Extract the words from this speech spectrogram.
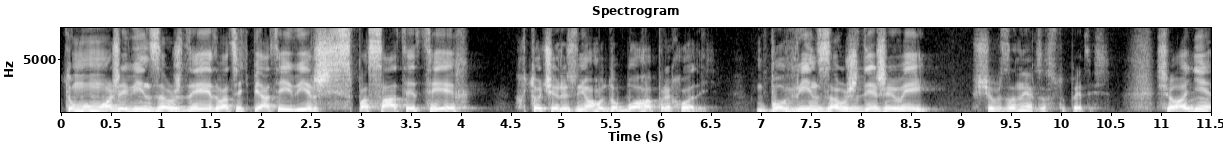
Тому може він завжди, 25-й вірш, спасати тих, хто через нього до Бога приходить. Бо він завжди живий, щоб за них заступитись. Сьогодні,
